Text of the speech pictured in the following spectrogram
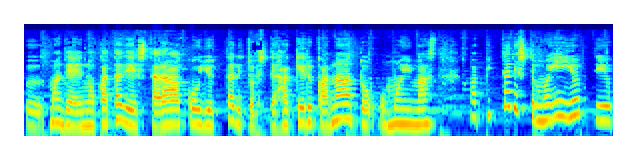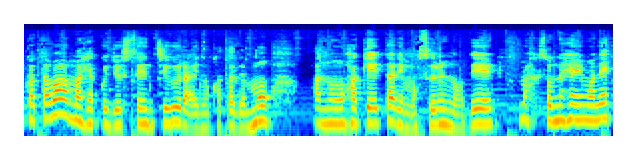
プまでの方でしたら、こうゆったりとして履けるかなと思います。まあ、ぴったりしてもいいよっていう方は、まあ、110センチぐらいの方でもあの履けたりもするので、まあ、その辺はね、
